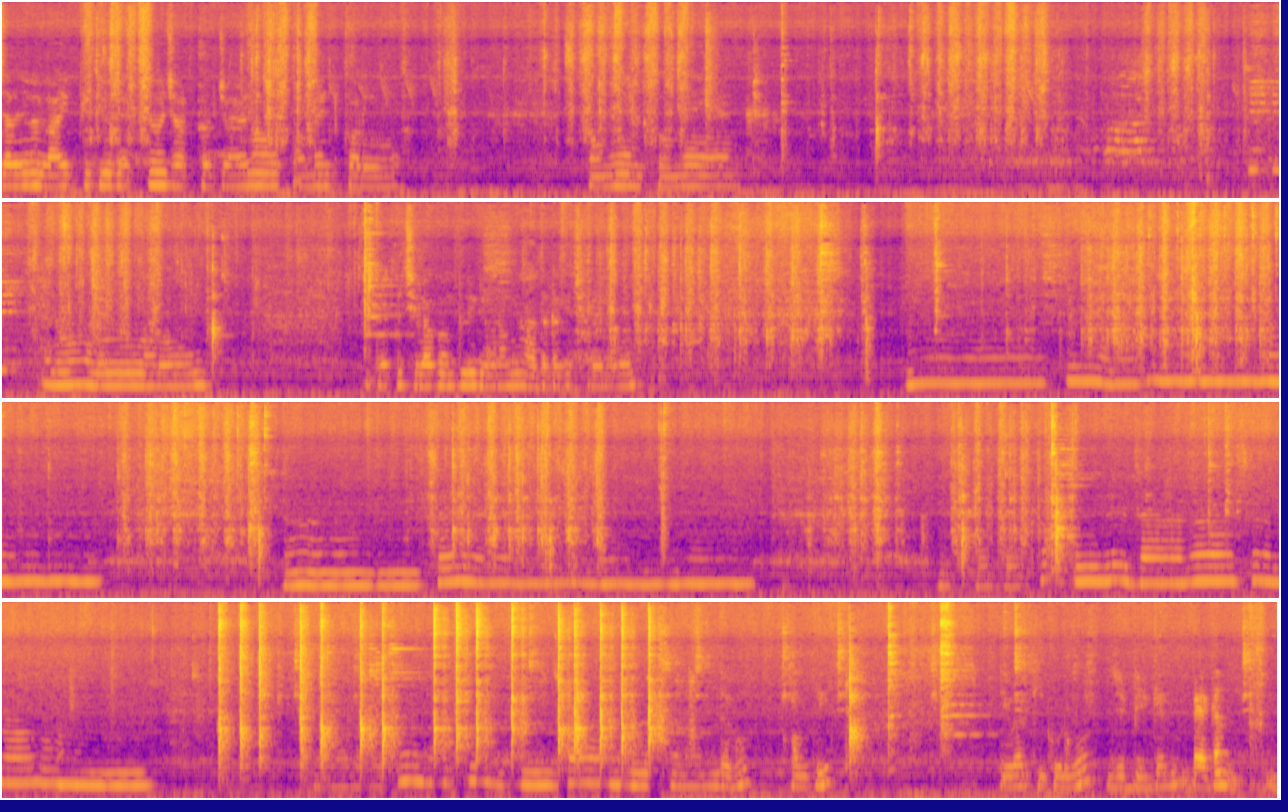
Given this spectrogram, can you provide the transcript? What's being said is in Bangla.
যারা যারা লাইভ ভিডিও দেখছ, ঝটপট জয়েন হও কমেন্ট করো। Comment comment hello hello hello দেখো, ছিলা কমপ্লিট এবার আমি আদাটাকে ছেড়ে নেব দেখো কমপ্লিট এবার কি করব? যে বেগন বেগন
